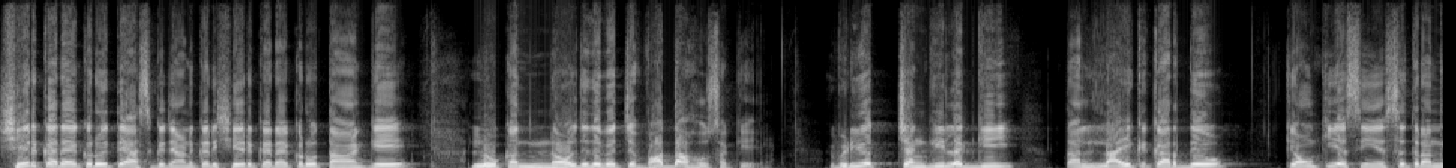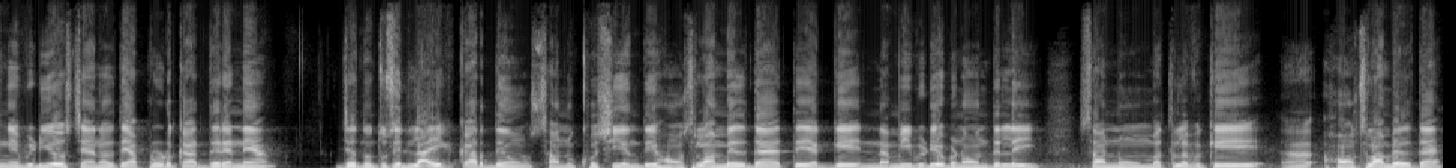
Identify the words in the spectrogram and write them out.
ਸ਼ੇਅਰ ਕਰਿਆ ਕਰੋ ਇਤਿਹਾਸਕ ਜਾਣਕਾਰੀ ਸ਼ੇਅਰ ਕਰਿਆ ਕਰੋ ਤਾਂ ਕਿ ਲੋਕਾਂ ਦੀ ਨੌਲੇਜ ਦੇ ਵਿੱਚ ਵਾਧਾ ਹੋ ਸਕੇ। ਵੀਡੀਓ ਚੰਗੀ ਲੱਗੀ ਤਾਂ ਲਾਈਕ ਕਰ ਦਿਓ ਕਿਉਂਕਿ ਅਸੀਂ ਇਸੇ ਤਰ੍ਹਾਂ ਦੀਆਂ ਵੀਡੀਓਜ਼ ਚੈਨਲ ਤੇ ਅਪਲੋਡ ਕਰਦੇ ਰਹਿੰਦੇ ਹਾਂ। ਜਦੋਂ ਤੁਸੀਂ ਲਾਈਕ ਕਰਦੇ ਹੋ ਸਾਨੂੰ ਖੁਸ਼ੀ ਹੁੰਦੀ ਹੌਸਲਾ ਮਿਲਦਾ ਹੈ ਤੇ ਅੱਗੇ ਨਵੀਂ ਵੀਡੀਓ ਬਣਾਉਣ ਦੇ ਲਈ ਸਾਨੂੰ ਮਤਲਬ ਕਿ ਅ, ਹੌਸਲਾ ਮਿਲਦਾ ਹੈ।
